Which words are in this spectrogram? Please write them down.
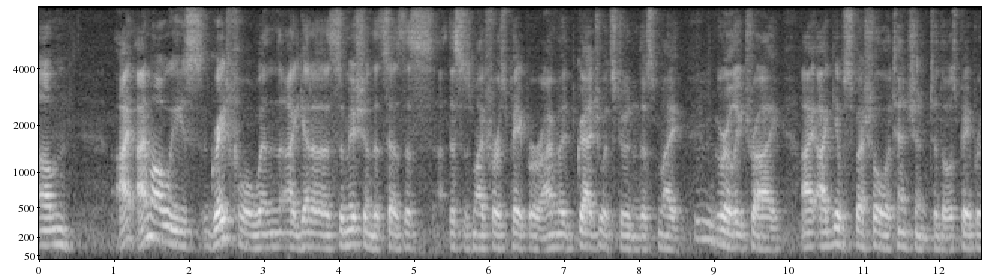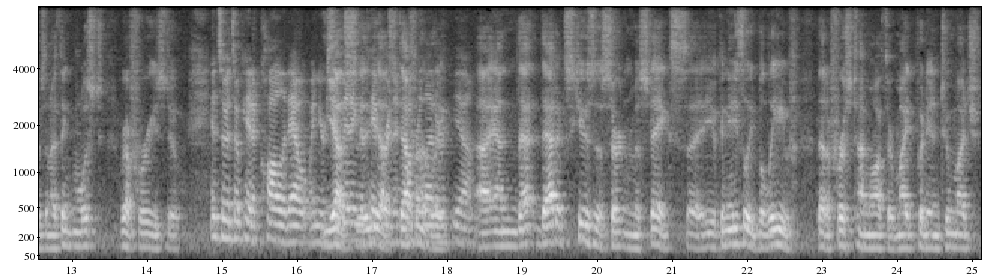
Um, I, I'm always grateful when I get a submission that says this this is my first paper. I'm a graduate student. This is my early try. I, I give special attention to those papers, and I think most referees do. And so it's okay to call it out when you're Yes, submitting the paper yes, in a cover definitely. letter. Yeah. Uh, and that, that excuses certain mistakes. Uh, you can easily believe that a first-time author might put in too much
